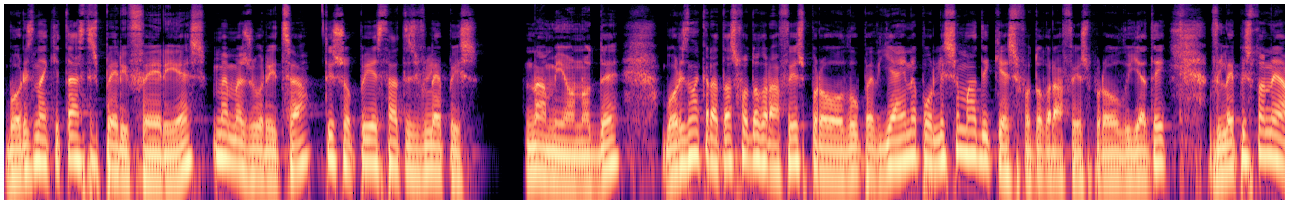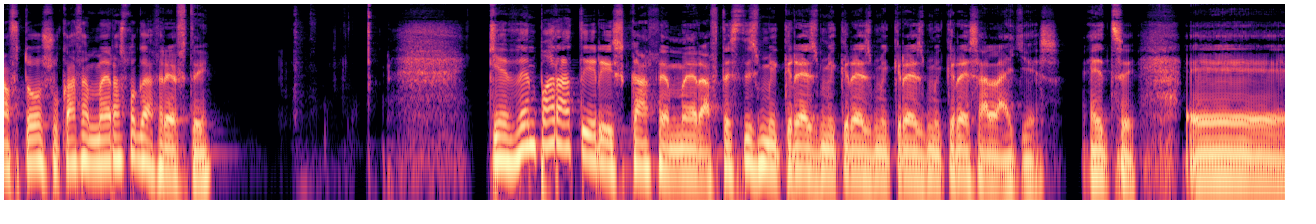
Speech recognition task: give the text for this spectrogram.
Μπορείς να κοιτάς τις περιφέρειες με μεζουρίτσα, τις οποίες θα τις βλέπεις να μειώνονται. Μπορείς να κρατάς φωτογραφίες προόδου. Παιδιά, είναι πολύ σημαντικές οι φωτογραφίες προόδου γιατί βλέπεις τον εαυτό σου κάθε μέρα στον καθρέφτη και δεν παρατηρείς κάθε μέρα αυτές τις μικρές, μικρές, μικρές, μικρές αλλαγές. Έτσι. Ε,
